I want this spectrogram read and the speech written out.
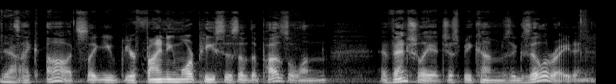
Yeah. It's like, oh, it's like you, you're finding more pieces of the puzzle, and eventually it just becomes exhilarating.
